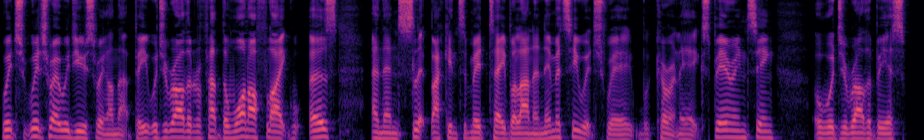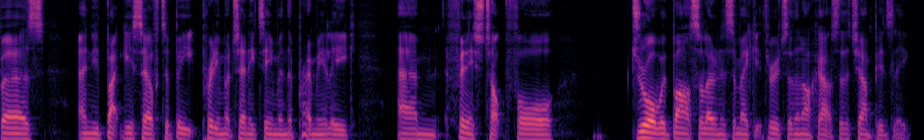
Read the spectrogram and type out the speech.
Which which way would you swing on that, Pete? Would you rather have had the one off like us and then slip back into mid table anonymity, which we're, we're currently experiencing, or would you rather be a Spurs and you'd back yourself to beat pretty much any team in the Premier League, um, finish top four, draw with Barcelona to make it through to the knockouts of the Champions League?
